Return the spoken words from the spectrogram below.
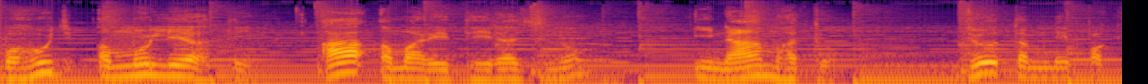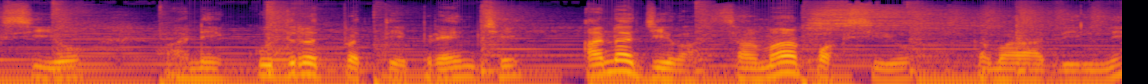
બહુ જ અમૂલ્ય હતી. આ અમારી ધીરજનો ઇનામ હતું. જો તમને પક્ષીઓ અને કુદરત પ્રત્યે પ્રેમ છે, આના જેવા સરમાળ પક્ષીઓ તમારા દિલને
